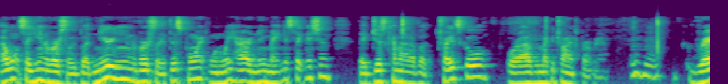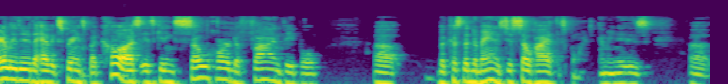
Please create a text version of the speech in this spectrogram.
I won't say universally, but near universally at this point, when we hire a new maintenance technician, they've just come out of a trade school or out of a mechatronics program. hmm Rarely do they have experience because it's getting so hard to find people uh, because the demand is just so high at this point. I mean, it is uh,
